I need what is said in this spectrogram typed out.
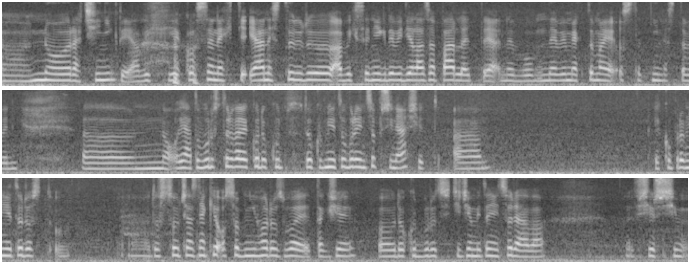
Uh, no, radši nikdy. Já bych jako se nechtě, já nestuduju, abych se někde viděla za pár let, já, nebo nevím, jak to mají ostatní nastavený. Uh, no, já to budu studovat jako dokud, dokud mě to bude něco přinášet. A jako pro mě je to dost dost součást nějakého osobního rozvoje, takže dokud budu cítit, že mi to něco dává v širším e,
